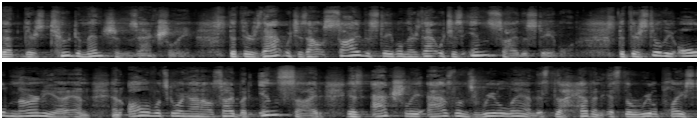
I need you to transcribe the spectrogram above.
that there's two dimensions, actually. That there's that which is outside the stable and there's that which is inside the stable. That there's still the old Narnia and, and all of what's going on outside, but inside is actually Aslan's real land. It's the heaven, it's the real place.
